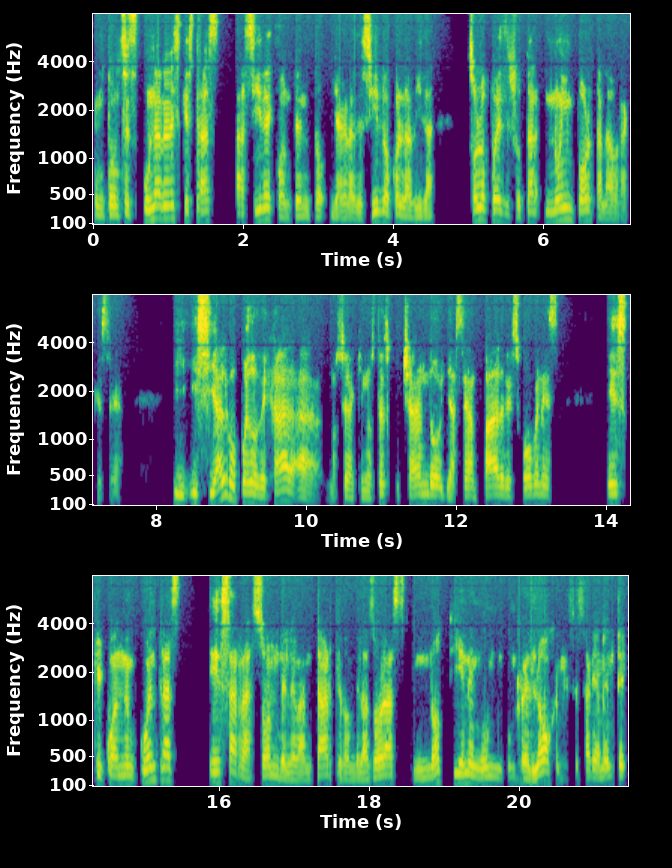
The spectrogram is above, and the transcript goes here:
Entonces, una vez que estás así de contento y agradecido con la vida, solo puedes disfrutar, no importa la hora que sea. Y, si algo puedo dejar a, no sé, a quien nos está escuchando, ya sean padres, jóvenes, es que cuando encuentras esa razón de levantarte, donde las horas no tienen un reloj necesariamente,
